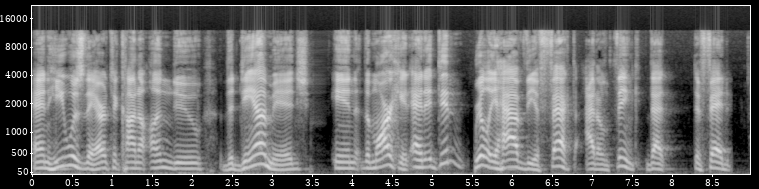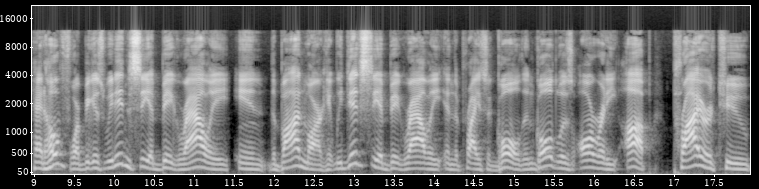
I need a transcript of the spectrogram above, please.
and he was there to kind of undo the damage in the market. And it didn't really have the effect, I don't think, that the Fed had hoped for because we didn't see a big rally in the bond market. We did see a big rally in the price of gold, and gold was already up prior to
